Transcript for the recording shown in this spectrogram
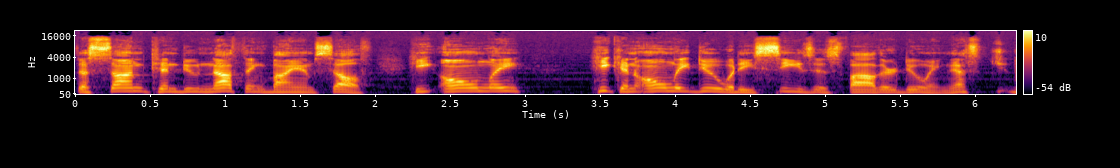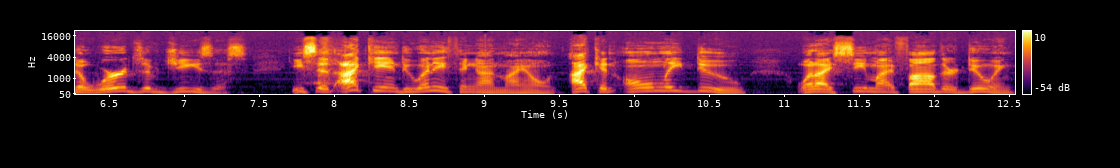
The Son can do nothing by himself. He only he can only do what he sees his Father doing. That's the words of Jesus. He said, I can't do anything on my own. I can only do what I see my Father doing.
